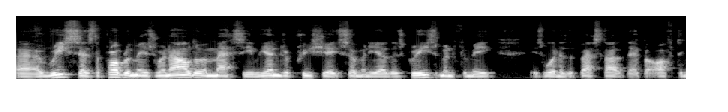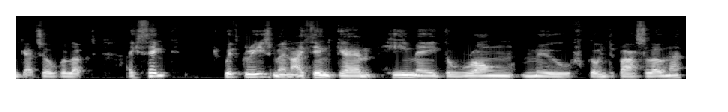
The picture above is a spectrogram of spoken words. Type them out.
Uh, Reese says the problem is Ronaldo and Messi. We underappreciate so many others. Griezmann for me is one of the best out there, but often gets overlooked. I think with Griezmann, I think um, he made the wrong move going to Barcelona.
